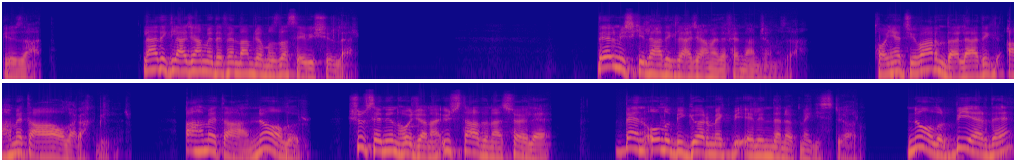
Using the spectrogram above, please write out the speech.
Bir zat. Ladik Hacı Ahmet Efendi amcamızla sevişirler. Dermiş ki Ladik Hacı Ahmet Efendi amcamıza. Konya civarında Ladik Ahmet Ağa olarak bilinir. Ahmet Ağa ne olur şu senin hocana, üstadına söyle. Ben onu bir görmek, bir elinden öpmek istiyorum. Ne olur bir yerde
